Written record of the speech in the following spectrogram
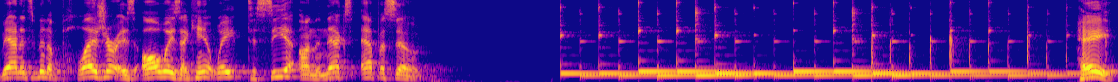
man, it's been a pleasure as always. I can't wait to see you on the next episode. Hey,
